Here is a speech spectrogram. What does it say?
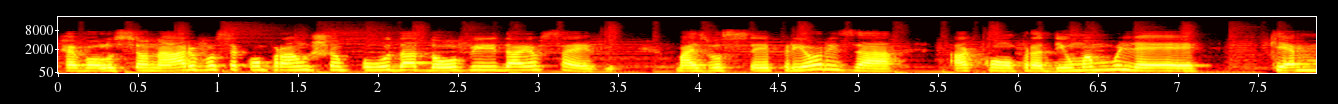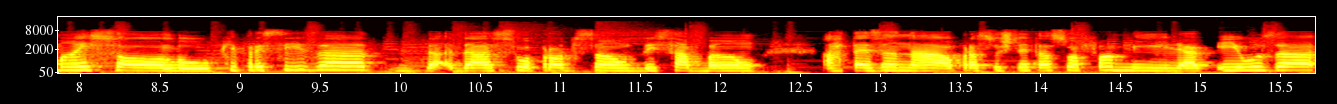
revolucionário você comprar um shampoo da Dove e da Elseve, mas você priorizar a compra de uma mulher que é mãe solo, que precisa da, da sua produção de sabão artesanal para sustentar sua família e usa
